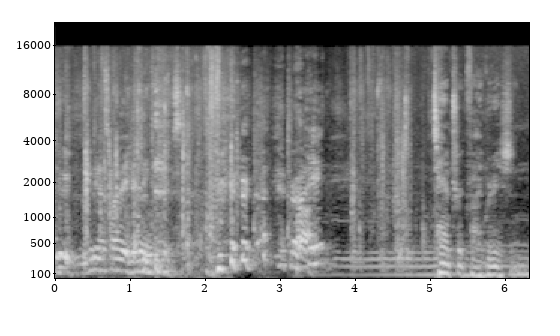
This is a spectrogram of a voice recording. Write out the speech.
Dude, maybe that's why they didn't it. Right? Tantric vibrations.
